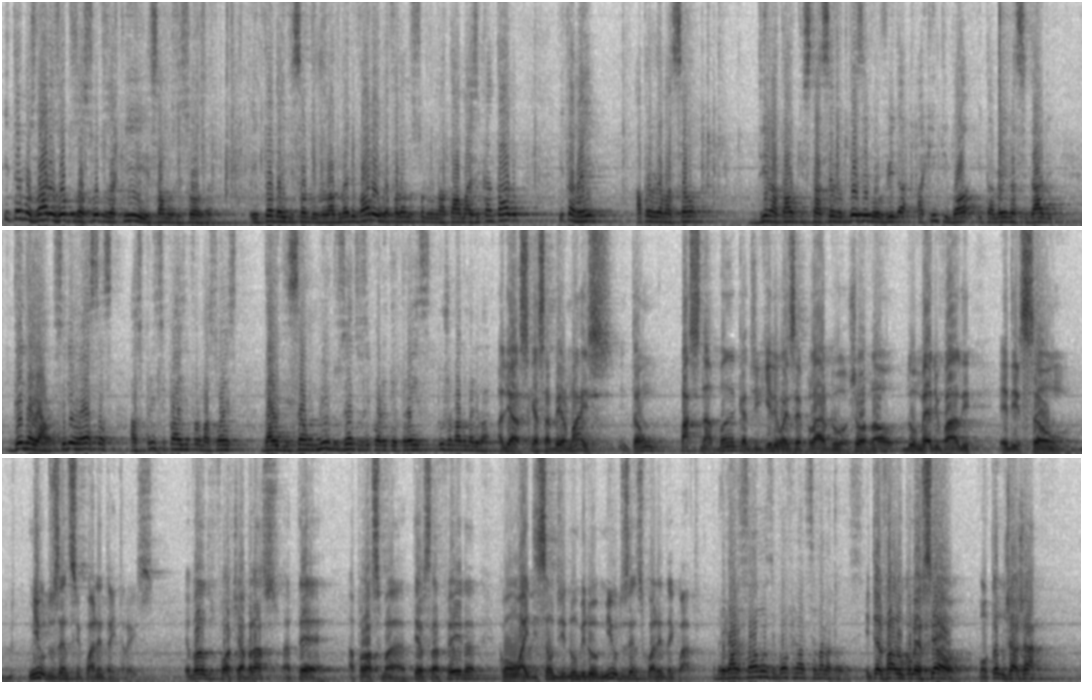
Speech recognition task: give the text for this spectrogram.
E temos vários outros assuntos aqui, Salmos de Souza, em toda a edição do Jornal do Médio Vale, ainda falando sobre o Natal mais encantado e também a programação de Natal que está sendo desenvolvida aqui em Timbó e também na cidade de Indaial. Seriam essas as principais informações da edição 1243 do Jornal do Médio Vale. Aliás, quer saber mais? Então, passe na banca, adquire um exemplar do Jornal do Médio Vale, edição 1243. Evandro, forte abraço. Até a próxima terça-feira com a edição de número 1244. Obrigado, Somos, e bom final de semana a todos. Intervalo comercial. Voltamos já já.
